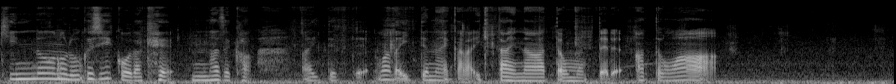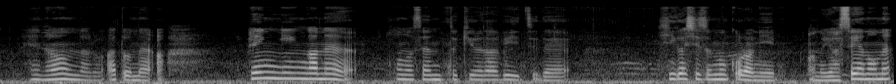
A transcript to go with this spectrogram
金土の6時以降だけなぜか空いててまだ行ってないから行きたいなって思ってる。あとはえなんだろう。あとねあペンギンがねこのセントキルダビーチで日が沈む頃にあの野生のね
